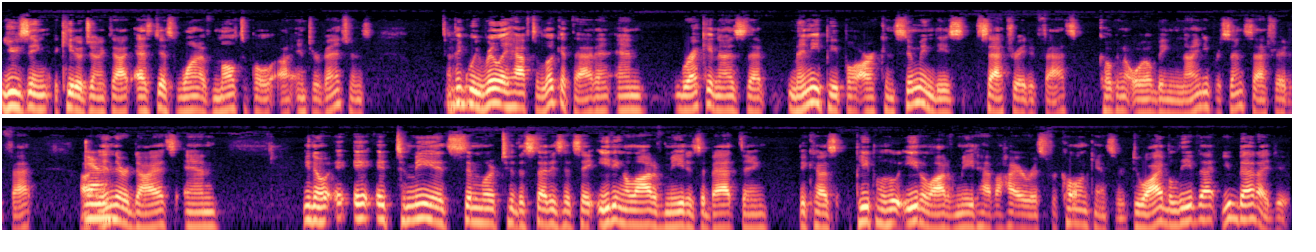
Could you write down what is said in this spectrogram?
using a ketogenic diet as just one of multiple uh, interventions. I think we really have to look at that and, and recognize that many people are consuming these saturated fats, coconut oil being 90% saturated fat, uh, Yeah. in their diets. And, you know, it, it, it, to me, it's similar to the studies that say eating a lot of meat is a bad thing because people who eat a lot of meat have a higher risk for colon cancer. Do I believe that? You bet I do.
